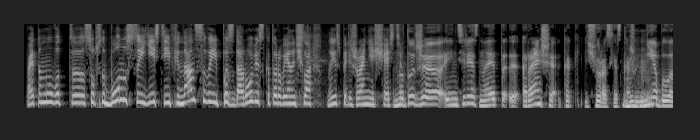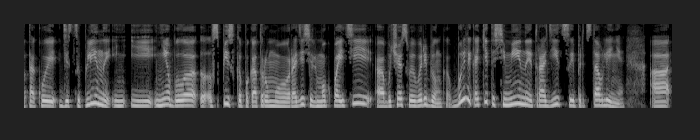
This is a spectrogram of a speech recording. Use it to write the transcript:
Поэтому вот, э, собственно, бонусы есть и финансовые, и по здоровью, с которого я начала, но и с переживания счастья. Но тут же интересно, это э, раньше, как еще раз я скажу, угу. не было такой дисциплины и, и не было списка, по которому родитель мог пойти обучать своего ребенка. Были какие-то семейные традиции, представления. А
